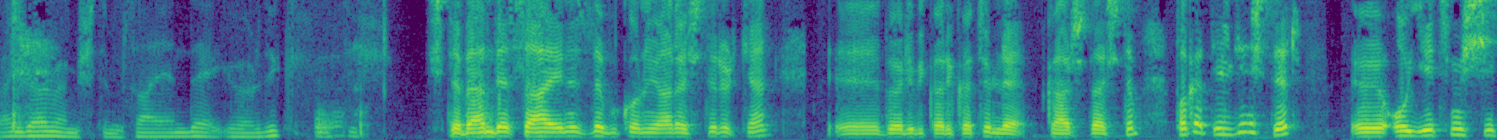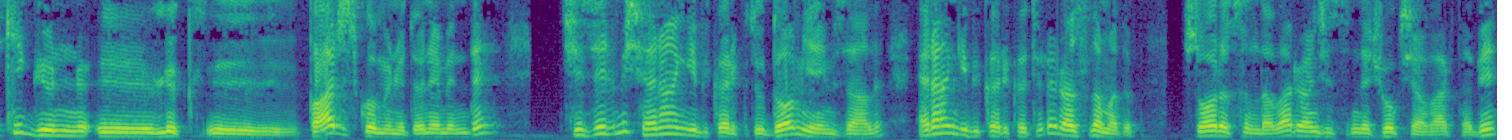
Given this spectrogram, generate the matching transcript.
Ben görmemiştim. Sayende gördük. Müthiş. İşte ben de sayenizde bu konuyu araştırırken e, böyle bir karikatürle karşılaştım. Fakat ilginçtir. E, o 72 günlük e, Paris Komünü döneminde çizilmiş herhangi bir karikatür, Domye imzalı herhangi bir karikatüre rastlamadım. Sonrasında var, öncesinde çokça var tabii.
